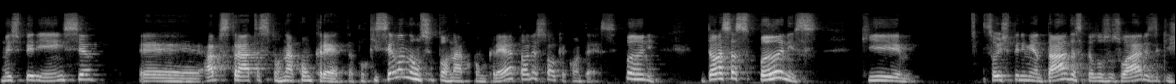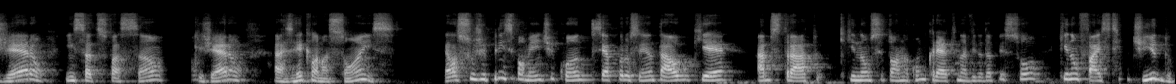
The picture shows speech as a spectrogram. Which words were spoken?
uma experiência é, abstrata se tornar concreta? Porque se ela não se tornar concreta, olha só o que acontece. Pane. Então, essas panes que são experimentadas pelos usuários e que geram insatisfação, que geram as reclamações, ela surge principalmente quando se apresenta algo que é abstrato, que não se torna concreto na vida da pessoa, que não faz sentido,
